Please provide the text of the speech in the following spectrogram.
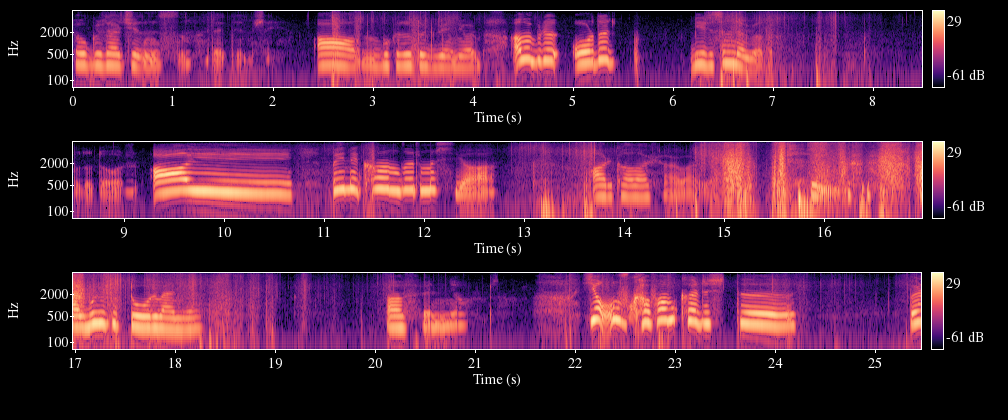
Çok güzel çizmişsin dediğim şey. Aa bu kıza da güveniyorum. Ama bir orada birisini dövüyordu. Bu da doğru. Ay beni kandırmış ya. Arkadaşlar var ya. Ay bu çocuk doğru bence. Aferin yavrum sana. Ya of kafam karıştı. Ben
